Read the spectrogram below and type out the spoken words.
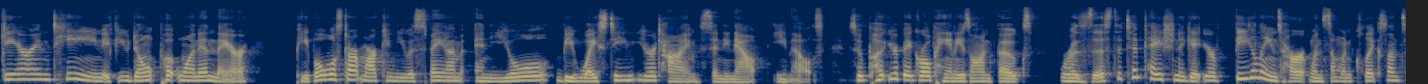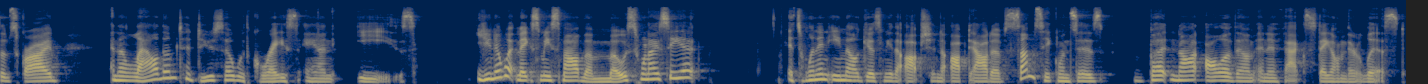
guaranteeing if you don't put one in there, people will start marking you as spam and you'll be wasting your time sending out emails. So put your big girl panties on, folks. Resist the temptation to get your feelings hurt when someone clicks unsubscribe and allow them to do so with grace and ease. You know what makes me smile the most when I see it? It's when an email gives me the option to opt out of some sequences, but not all of them, and in fact, stay on their list.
